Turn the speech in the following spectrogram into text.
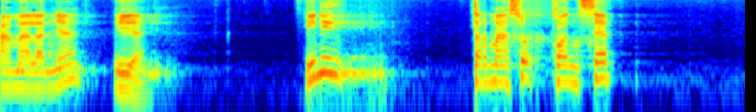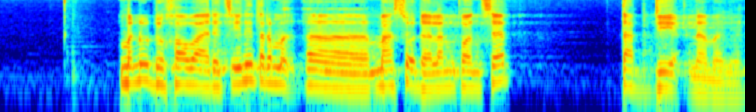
amalannya iya. Ini termasuk konsep menuduh khawarij ini termasuk uh, dalam konsep tabdi' namanya.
